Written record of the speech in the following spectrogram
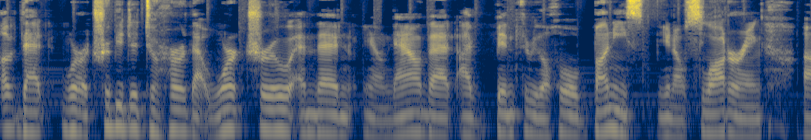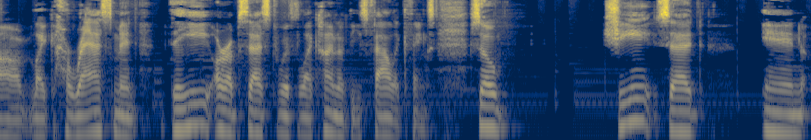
uh, that were attributed to her that weren't true and then you know now that i've been through the whole bunny you know slaughtering um, like harassment they are obsessed with like kind of these phallic things so she said in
